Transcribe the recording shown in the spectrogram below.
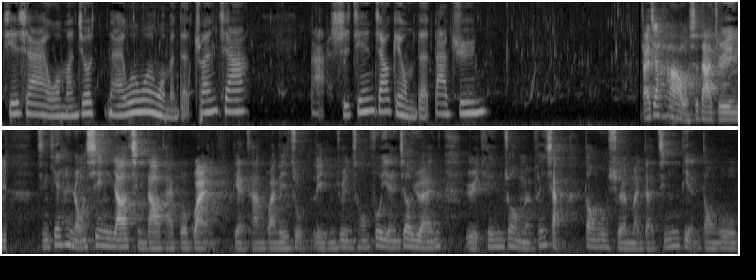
接下来，我们就来问问我们的专家。把时间交给我们的大军。大家好，我是大军。今天很荣幸邀请到台博馆典藏管理组林俊聪副研究员，与听众们分享动物学门的经典动物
